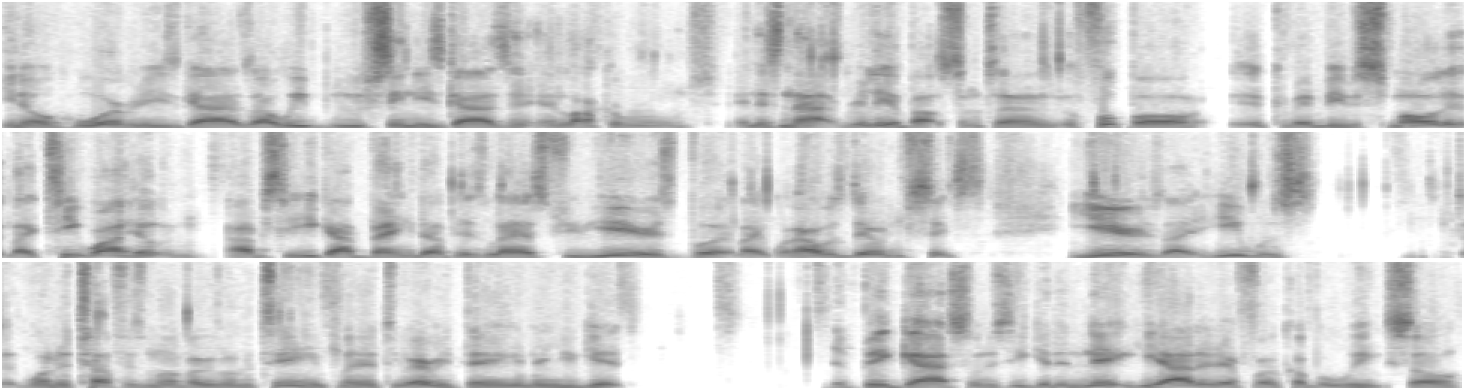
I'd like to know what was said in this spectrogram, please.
you know whoever these guys are. We we've seen these guys in, in locker rooms, and it's not really about sometimes football. It could maybe be smaller, like T.Y. Hilton. Obviously, he got banged up his last few years, but like when I was there with him six years, like he was one of the toughest motherfuckers on the team, playing through everything, and then you get the big guy, as soon as he get a nick, he out of there for a couple weeks. So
